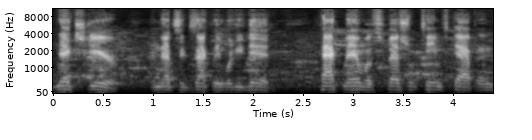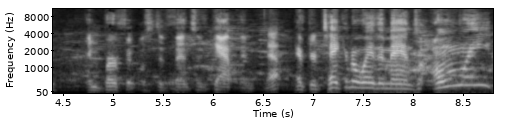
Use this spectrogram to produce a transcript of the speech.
next year. And that's exactly what he did. Pac Man was special teams captain, and Burfict was defensive captain. Yep. After taking away the man's only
